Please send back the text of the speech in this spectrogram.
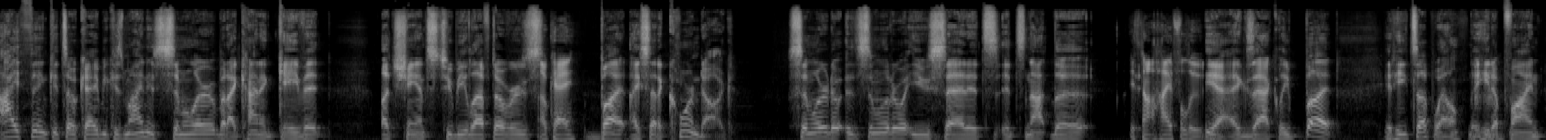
I think it's okay because mine is similar, but I kind of gave it a chance to be leftovers. Okay. but I said a corn dog. Similar to similar to what you said, it's it's not the It's not highfalutin. yeah exactly, but it heats up well. They Mm-hmm. heat up fine.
